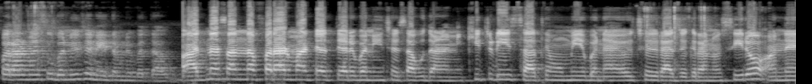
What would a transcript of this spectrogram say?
ફરાળમાં શું બન્યું છે ને એ તમને બતાવું. આજના સાંજના ફરાળ માટે અત્યારે બની છે સાબુદાણાની ખીચડી, સાથે મમ્મીએ બનાવ્યો છે રાજગરાનો શીરો અને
